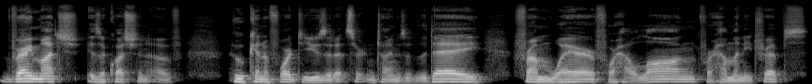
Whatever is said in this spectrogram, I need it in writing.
very much is a question of who can afford to use it at certain times of the day, from where, for how long, for how many trips.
